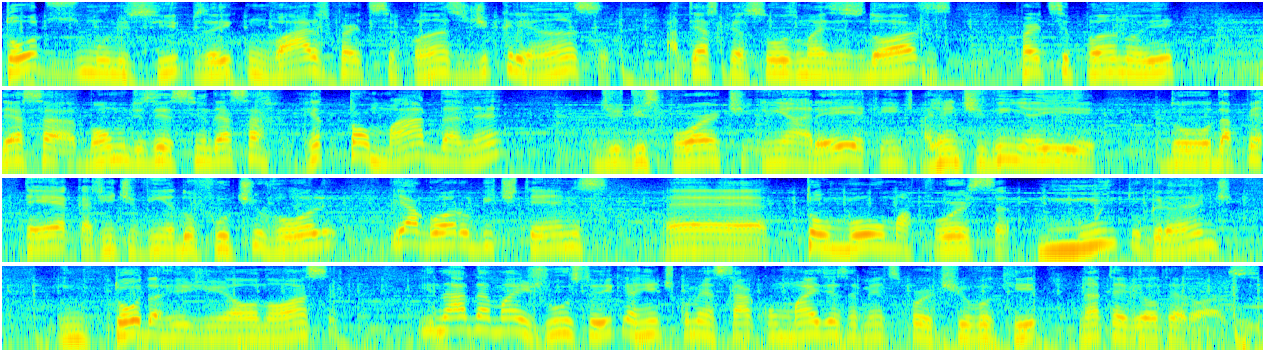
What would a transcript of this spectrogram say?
todos os municípios aí com vários participantes, de crianças até as pessoas mais idosas, participando aí dessa, vamos dizer assim, dessa retomada, né, de, de esporte em areia, que a gente, a gente vinha aí do, da peteca, a gente vinha do futebol e agora o beach tênis é, tomou uma força muito grande em toda a região nossa e nada mais justo aí que a gente começar com mais evento esportivo aqui na TV Alterosa.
